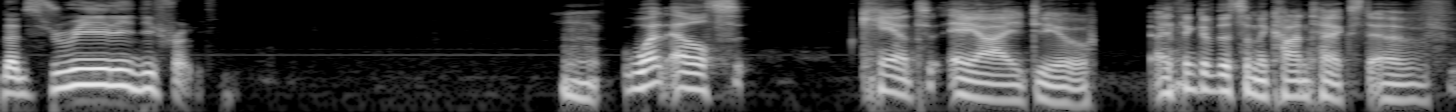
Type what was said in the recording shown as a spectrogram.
That's really different. Hmm. What else can't AI do? I think of this in the context of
